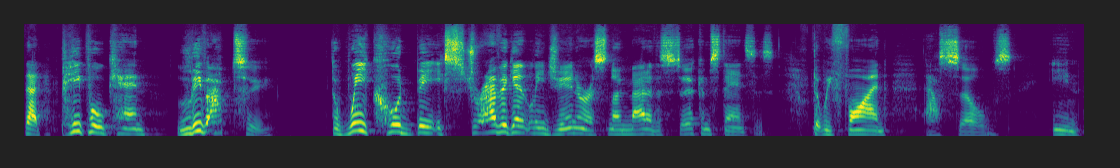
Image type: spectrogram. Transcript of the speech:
that people can live up to. That we could be extravagantly generous no matter the circumstances that we find ourselves in.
